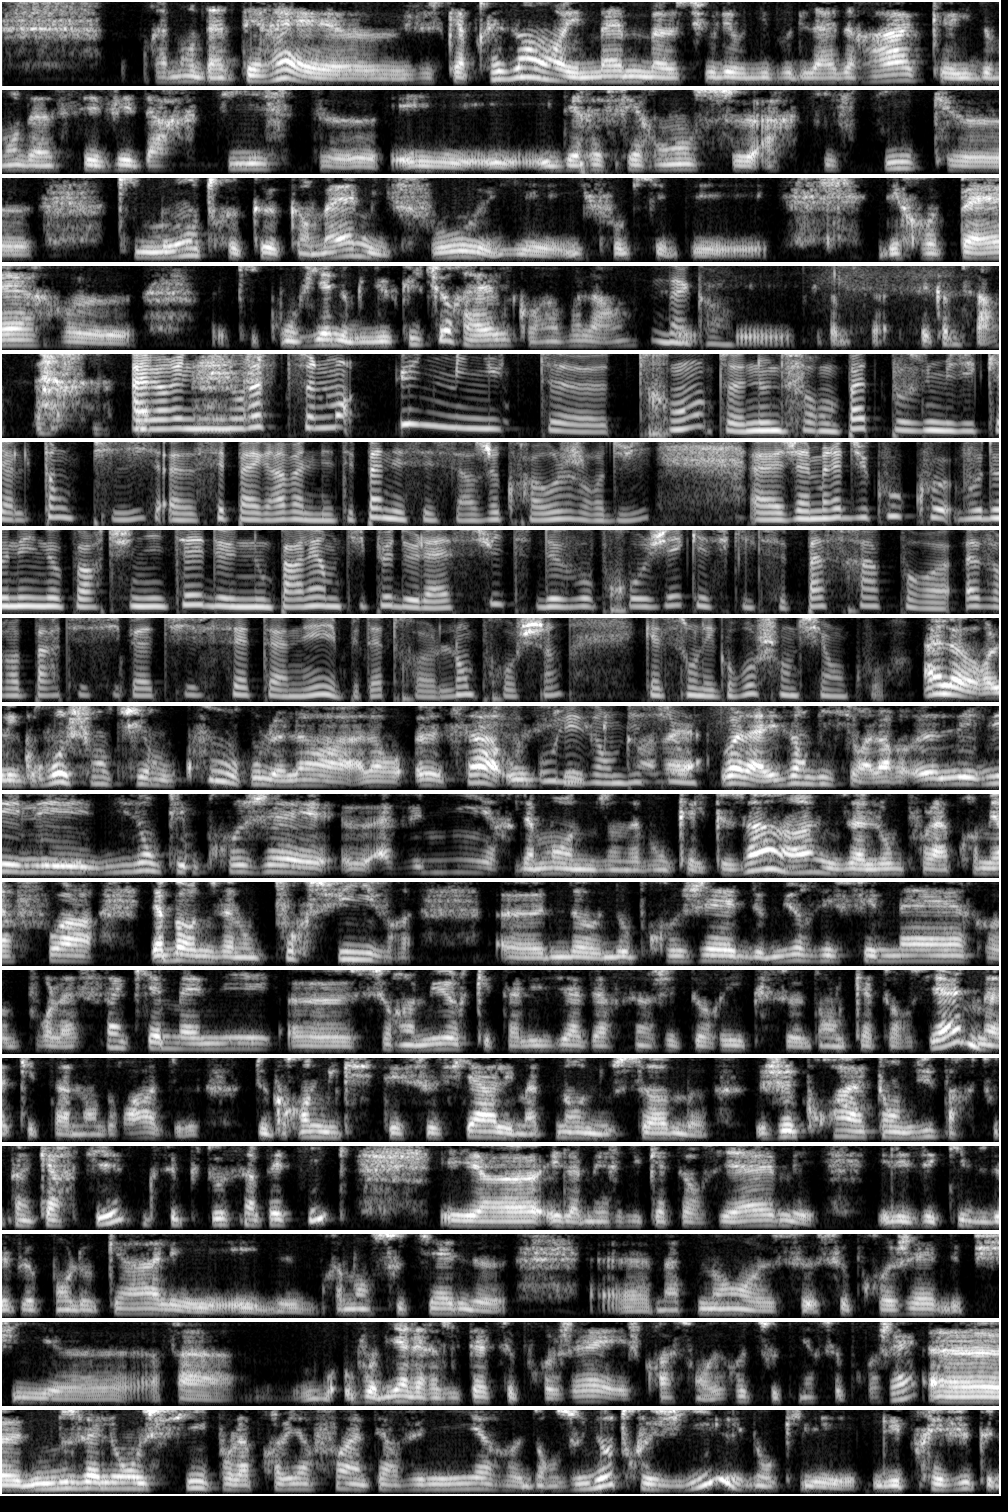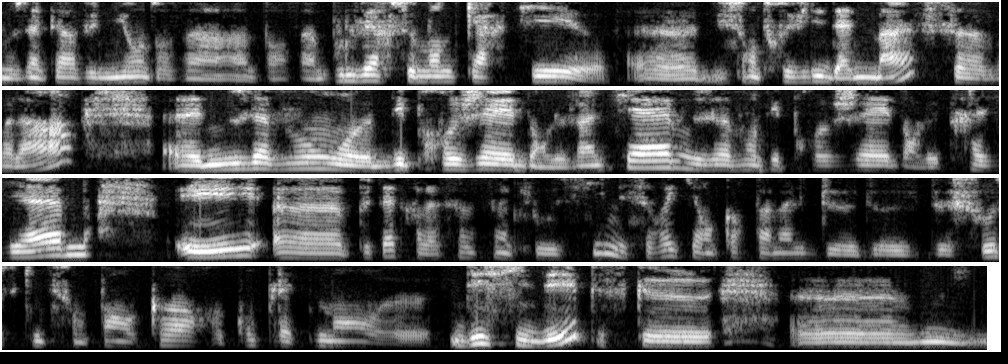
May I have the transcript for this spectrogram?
vraiment d'intérêt euh, jusqu'à présent. Et même, si vous voulez, au niveau de la DRAC, ils demandent un CV d'artiste euh, et, et, des références artistiques euh, qui montrent que quand même, il faut, il, faut qu'il y ait des, des repères qui conviennent au milieu culturel, quoi. Voilà. D'accord. C'est comme ça. C'est comme ça. Alors, il nous reste seulement une minute euh, trente. Nous ne ferons pas de pause musicale, tant pis. Euh, c'est pas grave, elle n'était pas nécessaire, je crois, aujourd'hui. Euh, j'aimerais du coup vous donner une opportunité de nous parler un petit peu de la suite de vos projets. Qu'est-ce qu'il se passera pour œuvres participatives cette année et peut-être l'an prochain? Quels sont les gros chantiers en cours? Alors, les gros chantiers en cours, oh là là, alors ça aussi. Ou les ambitions. voilà, les ambitions. Alors, les, disons que les projets à venir, évidemment, nous en avons quelques-uns. Hein. Nous allons pour la première fois, d'abord, nous allons poursuivre euh, nos, projets de murs éphémères éphémère pour la cinquième année sur un mur qui est à Lésia Vercingétorix dans le 14e, qui est un endroit de, de grande mixité sociale. Et maintenant, nous sommes, je crois, attendus par tout un quartier. Donc c'est plutôt sympathique. Et, la mairie du 14e et, les équipes du développement local et, vraiment soutiennent maintenant ce, projet depuis, enfin, on voit bien les résultats de ce projet et je crois sont heureux de soutenir ce projet. Euh, nous allons aussi pour la première fois intervenir dans une autre ville, donc il est, est prévu que nous intervenions dans un, dans un bouleversement de quartier euh, du centre-ville d'Annemasse. Voilà. Euh, nous avons euh, des projets dans le 20e, nous avons des projets dans le 13e et euh, peut-être à la Sainte-Saint-Cloud aussi, mais c'est vrai qu'il y a encore pas mal de, de, choses qui ne sont pas encore complètement euh, décidées, parce que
